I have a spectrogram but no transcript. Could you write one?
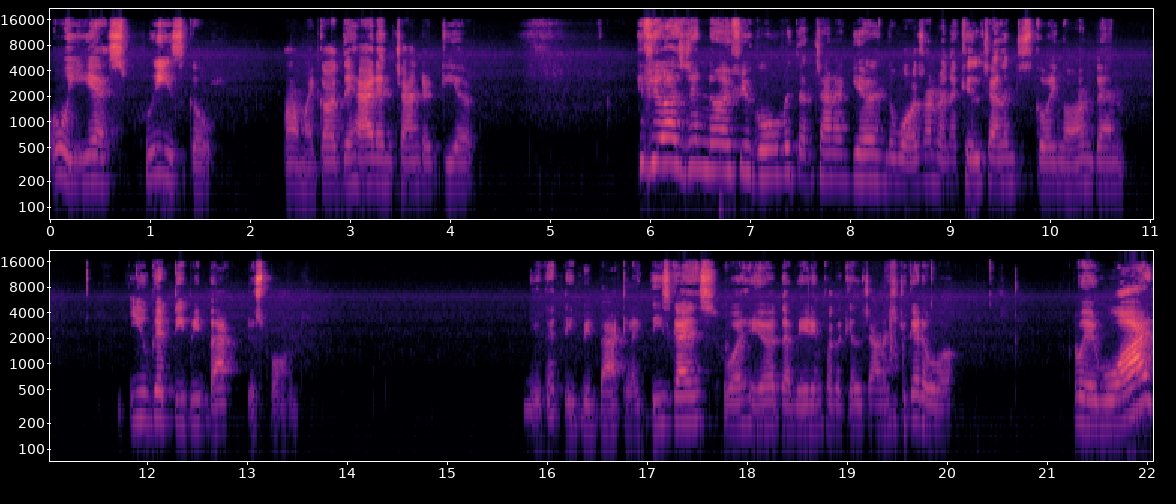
Oh yes, please go. Oh my god, they had enchanted gear. If you guys didn't know, if you go with enchanted gear in the Warzone when a kill challenge is going on, then you get TP'd back to spawn. You get TP'd back like these guys who are here, they're waiting for the kill challenge to get over. Wait, what?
